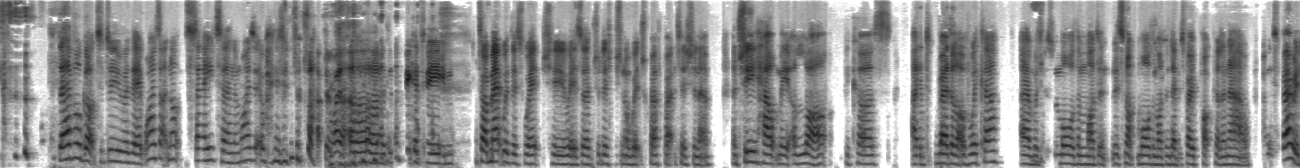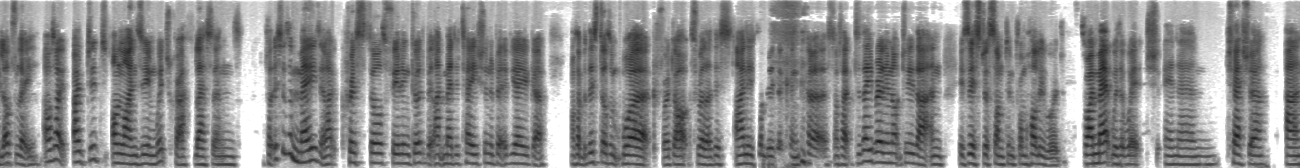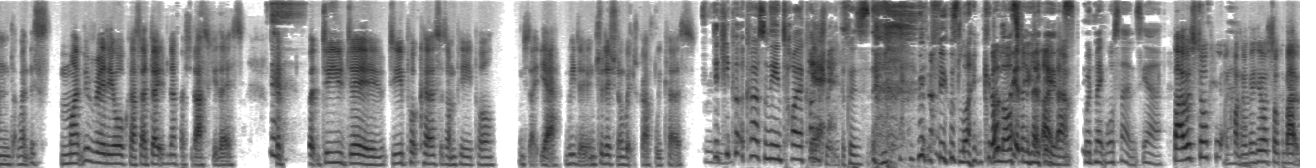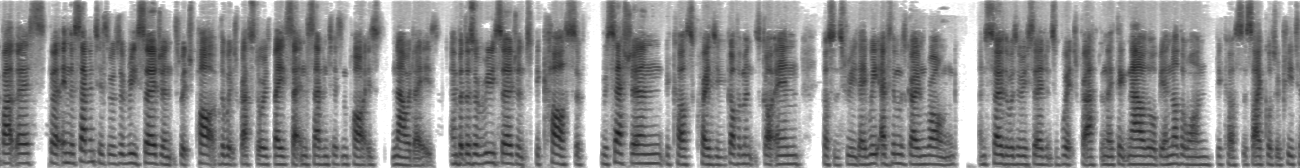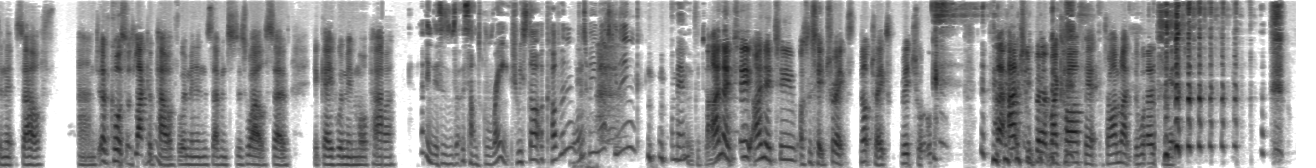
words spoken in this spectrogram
the devil got to do with it? Why is that not Satan? And why is it after a while? Oh, pick a team. So I met with this witch who is a traditional witchcraft practitioner, and she helped me a lot because I'd read a lot of Wicca, um, which is more than modern. It's not more than modern day, but it's very popular now. And it's very lovely. I was like, I did online Zoom witchcraft lessons. I thought this is amazing, like crystals, feeling good, a bit like meditation, a bit of yoga. I was like, but this doesn't work for a dark thriller. This I need somebody that can curse. I was like, do they really not do that? And is this just something from Hollywood? So I met with a witch in um, Cheshire, and I went, this might be really awkward. I said, I don't even know if I should ask you this, So- but do you do do you put curses on people? And she's like, yeah, we do. In traditional witchcraft, we curse. Did she put a curse on the entire country? Yes. Because it feels like the last few years like that. would make more sense. Yeah. But I was talking, I can't remember who I was talking about about this, but in the 70s, there was a resurgence, which part of the witchcraft story is based set in the 70s and part is nowadays. And but there's a resurgence because of recession, because crazy governments got in, because of the three day week, everything was going wrong. And so there was a resurgence of witchcraft. And I think now there will be another one because the cycle's repeating itself. And of course, there was lack of mm. power for women in the 70s as well. So it gave women more power. I think this is this sounds great. Should we start a coven Yeah. between us, do you think? I'm in. We could do I know two. I know two. I was going to say tricks, not tricks, rituals. I actually burnt my carpet, so I'm like the worst.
